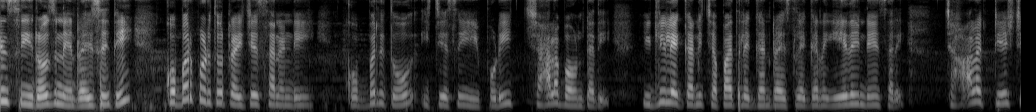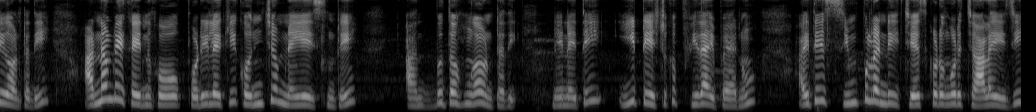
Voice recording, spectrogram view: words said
ఫ్రెండ్స్ ఈరోజు నేను రైస్ అయితే కొబ్బరి పొడితో ట్రై చేశానండి. కొబ్బరితో ఇచ్చేసి ఈ పొడి చాలా బాగుంటుంది. ఇడ్లీ లెగ్ కానీ చపాతీ లెగ్ కానీ రైస్ లెగ్ కానీ ఏదైనా సరే చాలా టేస్టీగా ఉంటుంది. అన్నం లేక ఎన్నుకో పొడిలోకి కొంచెం నెయ్యి వేసుకుంటే అద్భుతంగా ఉంటుంది. నేనైతే ఈ టేస్ట్కు ఫిదా అయిపోయాను. అయితే సింపుల్ అండి చేసుకోవడం కూడా చాలా ఈజీ.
